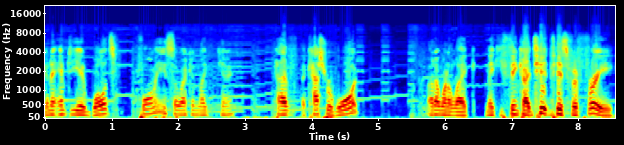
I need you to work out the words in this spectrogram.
Gonna empty your wallets for me so I can like you know have a cash reward. I don't want to like make you think I did this for free.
